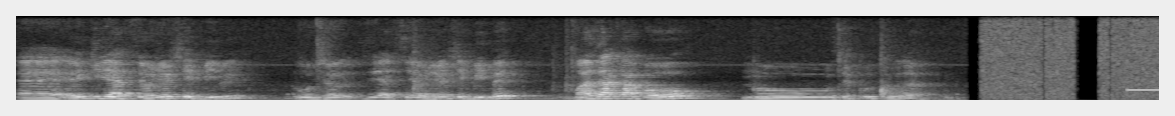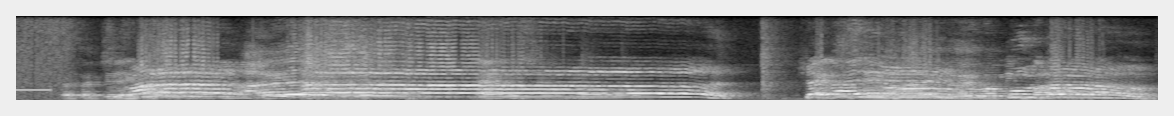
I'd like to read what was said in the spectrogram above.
É, ele queria ser o Justin Bieber, o queria ser o Justin Bieber, mas acabou no Sepultura. Chega. Aí, putão!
